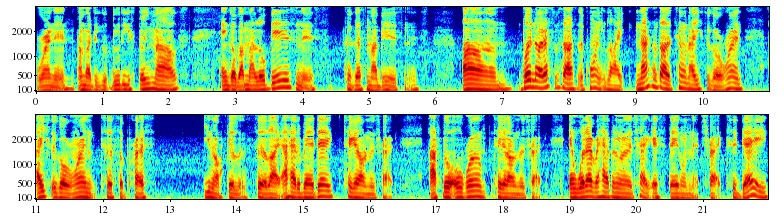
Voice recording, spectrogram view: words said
running. I'm about to do these three miles and go by my little business because that's my business. Um, but no, that's besides the point. Like nine times out of ten, when I used to go run, I used to go run to suppress, you know, feelings. So like, I had a bad day, take it out on the track. I feel overwhelmed, take it out on the track. And whatever happened on the track, it stayed on that track. Today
